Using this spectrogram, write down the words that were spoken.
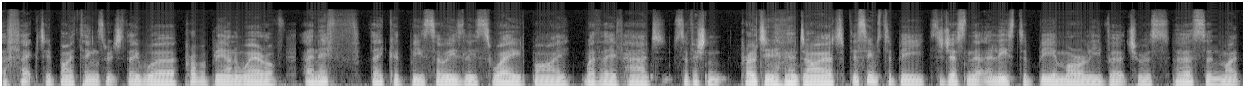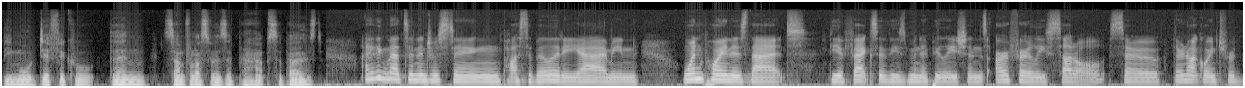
affected by things which they were probably unaware of. And if they could be so easily swayed by whether they've had sufficient protein in their diet, this seems to be suggesting that at least to be a morally virtuous person might be more difficult than some philosophers have perhaps supposed. I think that's an interesting possibility. Yeah. I mean, one point is that the effects of these manipulations are fairly subtle. So they're not going to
